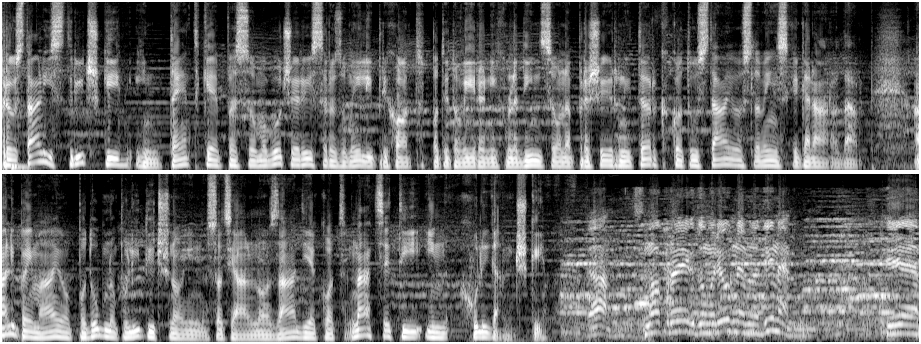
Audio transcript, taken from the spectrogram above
Preostali strički in tetke pa so mogoče res razumeli prihod potetoviranih mladincev na preširni trg kot ustajo slovenskega naroda. Ali pa imajo podobno politično in socialno ozadje kot naceti in huligančki. Ja, smo projekt domoljubne mladine, je,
